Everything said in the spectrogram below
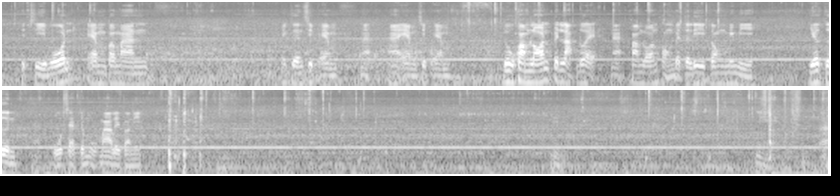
14 โวลต์แอมป์ประมาณ ไม่เกิน 10 แอมป์นะ5แอมป์10 แอมป์ดูความร้อนเป็นหลักด้วยนะความร้อนของแบตเตอรี่ต้องไม่มีเยอะเกินโอ้โหแสบจมูกมากเลยตอนนี้ นี่อะ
